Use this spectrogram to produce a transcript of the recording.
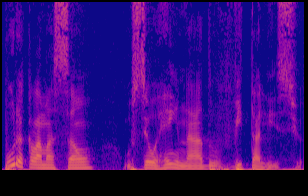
por aclamação, o seu reinado vitalício.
